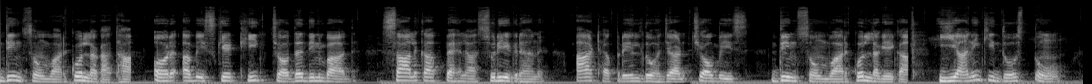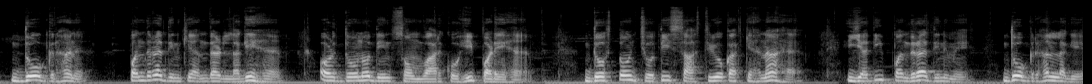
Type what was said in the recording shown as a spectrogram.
दिन सोमवार को लगा था। और अब इसके ठीक 14 दिन बाद साल का पहला सूर्य ग्रहण 8 अप्रैल 2024 दिन सोमवार को लगेगा। यानी कि दोस्तों दो ग्रहण पंद्रह दिन के अंदर लगे हैं और दोनों दिन सोमवार को ही पड़े हैं। दोस्तों, ज्योतिष शास्त्रियों का कहना है, यदि पंद्रह दिन में दो ग्रहण लगे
